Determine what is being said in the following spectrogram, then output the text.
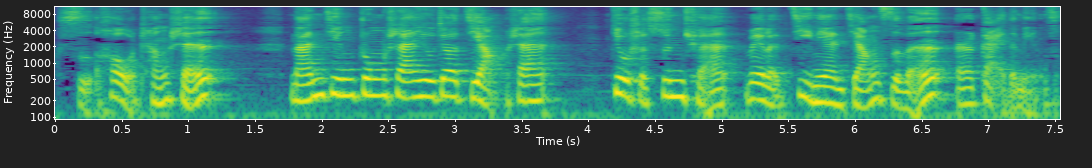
死后成神，南京中山又叫蒋山。就是孙权为了纪念蒋子文而改的名字。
